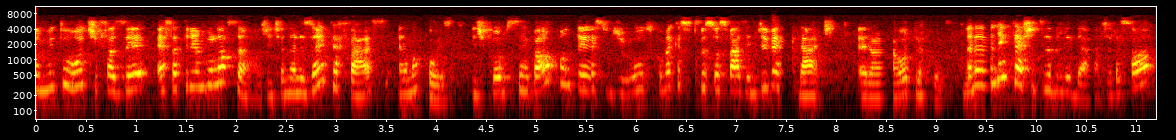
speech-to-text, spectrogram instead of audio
foi muito útil fazer essa triangulação. A gente analisou a interface, era uma coisa. A gente foi observar o contexto de uso, como é que as pessoas fazem de verdade, era outra coisa. Não era nem teste de usabilidade, era só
